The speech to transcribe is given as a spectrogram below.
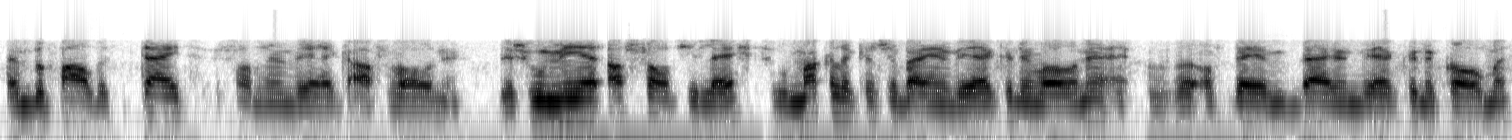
een bepaalde tijd van hun werk afwonen. Dus hoe meer asfalt je legt, hoe makkelijker ze bij hun werk kunnen wonen of bij, hun werk kunnen komen.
